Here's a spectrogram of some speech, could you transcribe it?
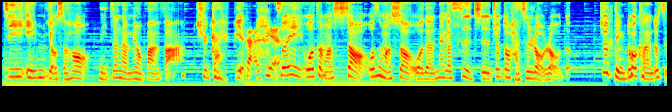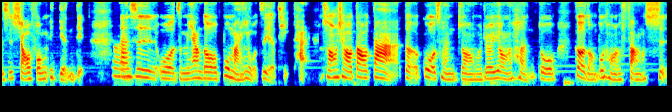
基因有时候你真的没有办法去改变。改变。所以我怎么瘦，我怎么瘦，我的那个四肢就都还是肉肉的。就顶多可能就只是消风一点点，嗯、但是我怎么样都不满意我自己的体态。从小到大的过程中，我就用了很多各种不同的方式，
